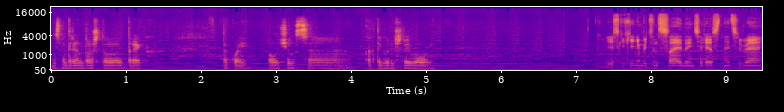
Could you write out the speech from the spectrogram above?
Несмотря на то, что трек такой получился, как ты говоришь, рейвовый. Есть какие-нибудь инсайды интересные тебя?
